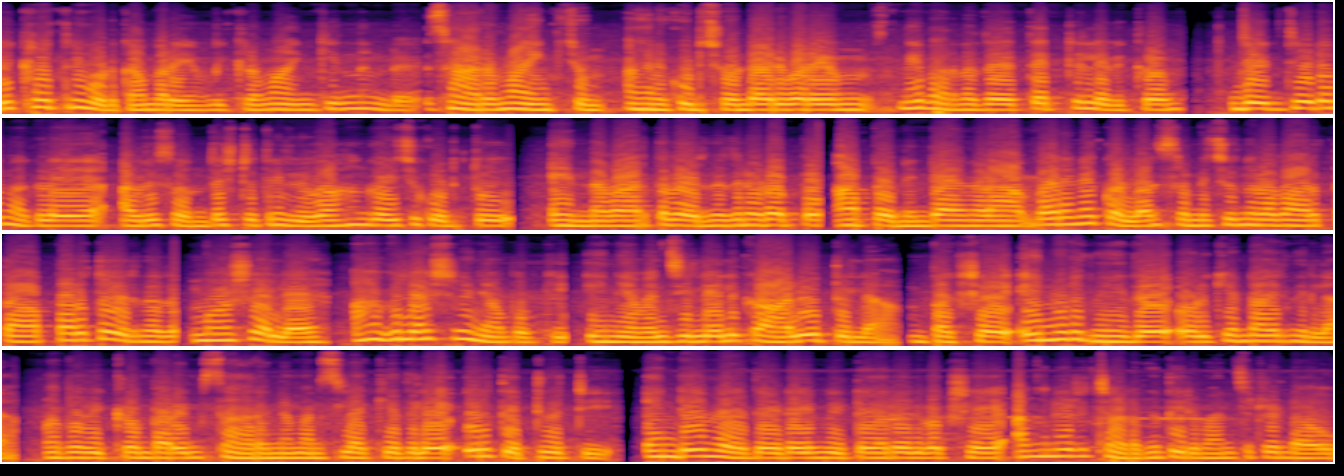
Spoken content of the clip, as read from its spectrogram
വിക്രത്തിന് കൊടുക്കാൻ പറയും. വിക്രം വാങ്ങിക്കുന്നുണ്ട്. സാറും വാങ്ങിക്കും. അങ്ങനെ കുടിച്ചുകൊണ്ട് അവർ പറയും നീ പറഞ്ഞത് തെറ്റല്ലേ വിക്രം? ജഡ്ജിയുടെ മകളെ അവർ സ്വന്തം ഇഷ്ടത്തിന് വിവാഹം കഴിച്ചു കൊടുത്തു എന്ന വാർത്ത വരുന്നതിനോടൊപ്പം ആ പെണ്ണിന്റെ ആങ്ങള വരനെ കൊല്ലാൻ ശ്രമിച്ചു എന്നുള്ള വാർത്ത പുറത്തു വരുന്നത് മോശമല്ലേ? അഭിലാഷിനെ ഞാൻ പൊക്കി. ഇനി അവൻ ജില്ലയിൽ കാലുകുത്തില്ല പക്ഷെ എന്നോട് നീ ഇത് ഒളിക്കണ്ടായിരുന്നില്ല. അപ്പൊ വിക്രം പറയും സാറിനെ മനസ്സിലാക്കിയതിലെ ഒരു തെറ്റുപറ്റി. എന്റെയും വേദയുടെയും വീട്ടുകാർ ഒരുപക്ഷെ അങ്ങനെ ഒരു ചടങ്ങ് തീരുമാനിച്ചിട്ടുണ്ടാവും.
